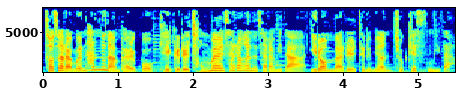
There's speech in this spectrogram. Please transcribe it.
저 사람은 한눈 안 팔고 개그를 정말 사랑하는 사람이다. 이런 말을 들으면 좋겠습니다.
